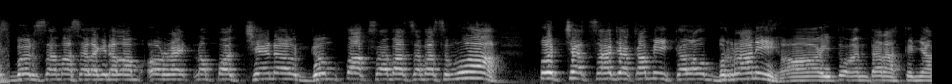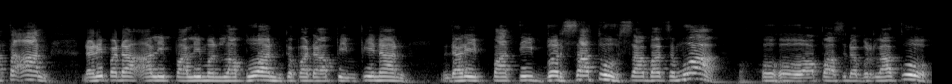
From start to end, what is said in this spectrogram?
guys, bersama saya lagi dalam Alright Nopo Channel. Gempak sahabat-sahabat semua. Pecat saja kami kalau berani. Ha, Itu antara kenyataan daripada ahli parlimen Labuan kepada pimpinan dari Parti Bersatu sahabat semua. Oh, apa sudah berlaku?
